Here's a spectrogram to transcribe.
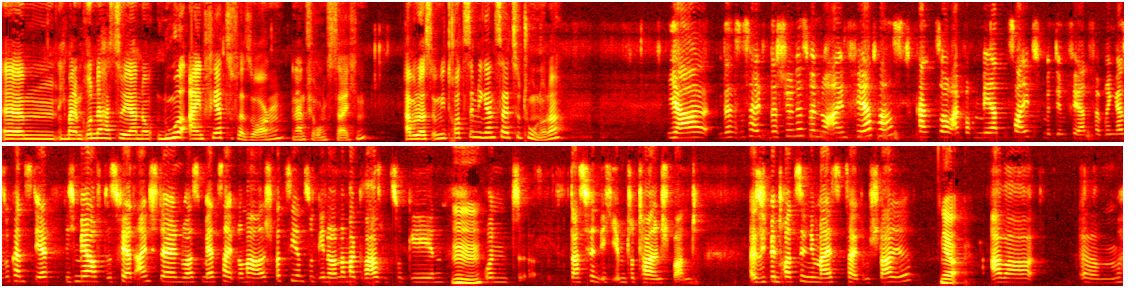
Ähm, ich meine, im Grunde hast du ja nur ein Pferd zu versorgen, in Anführungszeichen. Aber du hast irgendwie trotzdem die ganze Zeit zu tun, oder? Ja, das ist halt das Schöne ist, wenn du ein Pferd hast, kannst du auch einfach mehr Zeit mit dem Pferd verbringen. Also du kannst dir dich mehr auf das Pferd einstellen, du hast mehr Zeit, nochmal spazieren zu gehen oder nochmal grasen zu gehen. Mhm. Und das finde ich eben total entspannt. Also ich bin trotzdem die meiste Zeit im Stall. Ja. Aber ähm,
